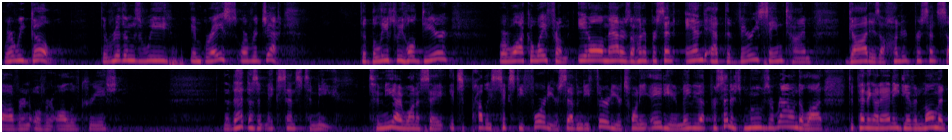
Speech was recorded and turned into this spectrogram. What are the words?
where we go, the rhythms we embrace or reject, the beliefs we hold dear or walk away from. It all matters 100%. And at the very same time, God is 100% sovereign over all of creation. Now, that doesn't make sense to me. To me, I want to say it's probably 60 40 or 70 30 or 20 80, and maybe that percentage moves around a lot depending on any given moment.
